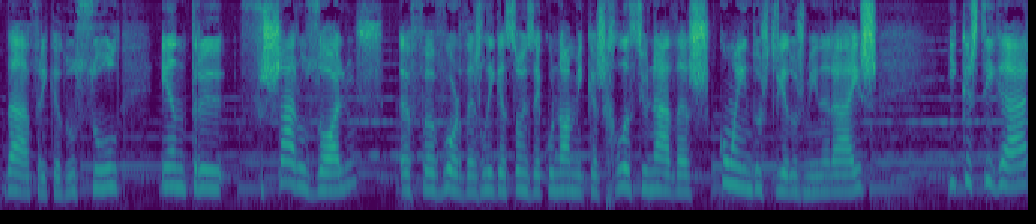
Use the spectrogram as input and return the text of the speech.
da África do Sul entre fechar os olhos a favor das ligações económicas relacionadas com a indústria dos minerais e castigar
